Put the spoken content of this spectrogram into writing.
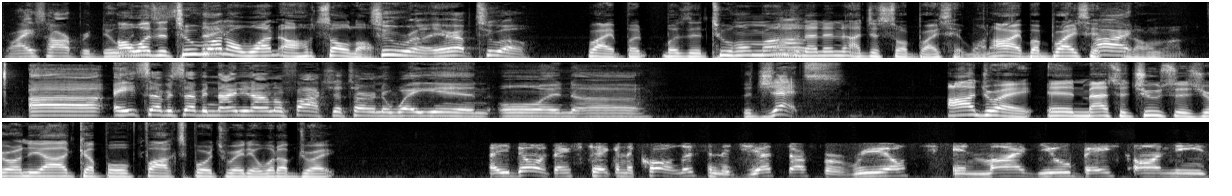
Bryce Harper doing. oh, was it two thing. run or one uh, solo? two run? They're up 2-0. Right, but was it two home runs? Uh, and then I just saw Bryce hit one. All right, but Bryce hit right. hit home run. Uh, 877-99 on Fox. Your turn to weigh in on uh, the Jets. Andre in Massachusetts, you're on the Odd Couple Fox Sports Radio. What up, Drake? How you doing? Thanks for taking the call. Listen, the Jets are for real, in my view, based on these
